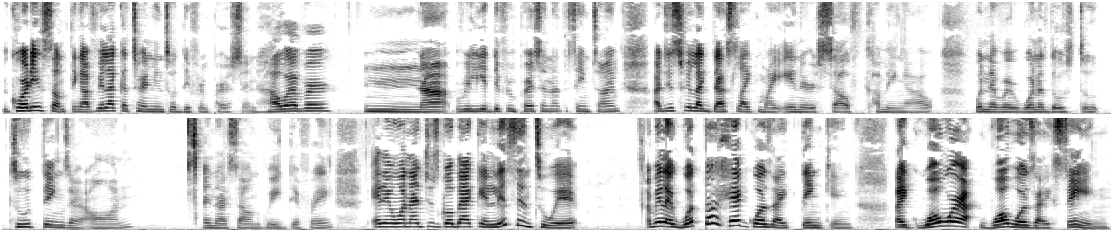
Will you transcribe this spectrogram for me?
recording something, I feel like I turn into a different person. However, not really a different person at the same time. I just feel like that's like my inner self coming out whenever one of those two, two things are on and I sound way different. And then when I just go back and listen to it, I be like, what the heck was I thinking? Like what were what was I saying?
